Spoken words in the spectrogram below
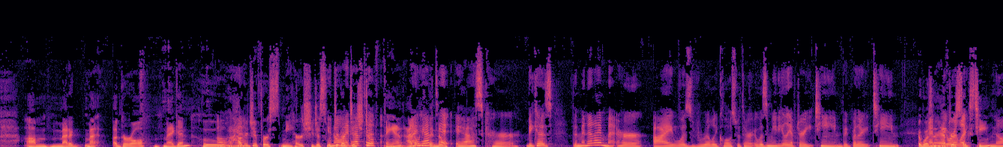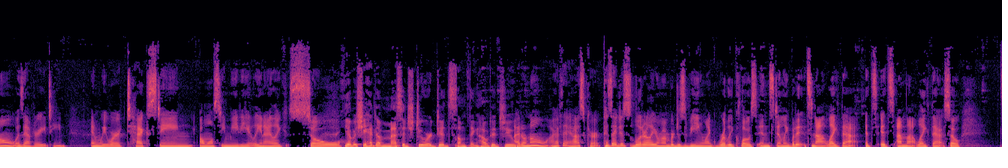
um met a met a girl, Megan, who Oh, how did you first meet her? She just You did, know, I'd did have she do to a fan? I don't I'd even know. to ask her because the minute I met her, I was really close with her. It was immediately after 18, Big Brother 18. It wasn't And we after were, like- 16? No, it was after 18. And we were texting almost immediately, and I like so. Yeah, but she had to have messaged you or did something. How did you? I don't know. I have to ask her because I just literally remember just being like really close instantly, but it's not like that. It's it's I'm not like that. So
